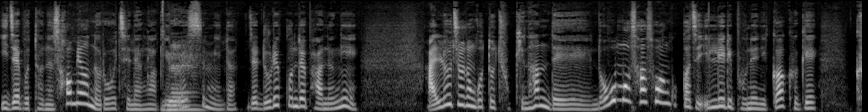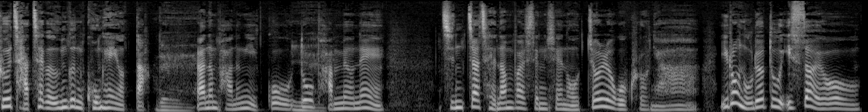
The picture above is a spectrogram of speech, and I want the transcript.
이제부터는 서면으로 진행하기로 네. 했습니다. 이제 누리꾼들 반응이 알려주는 것도 좋긴 한데 너무 사소한 것까지 일일이 보내니까 그게 그 자체가 은근 공해였다라는 네. 반응이 있고 또 예. 반면에 진짜 재난 발생 시에는 어쩌려고 그러냐 이런 우려도 있어요.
